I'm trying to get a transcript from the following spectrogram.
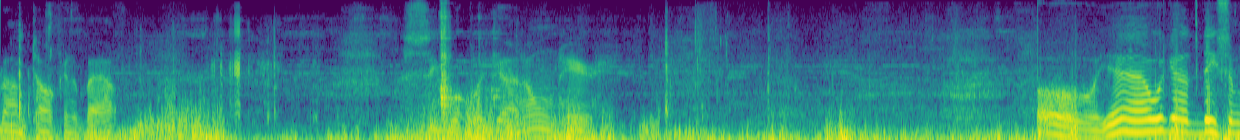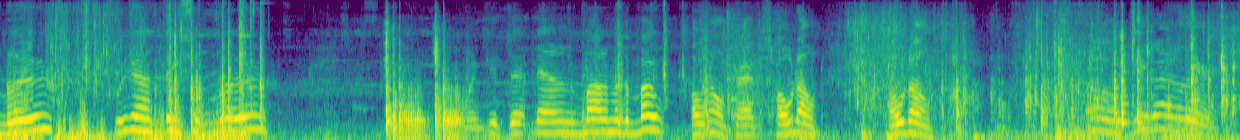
talking about. Let's see what we got on here. Oh yeah, we got a decent blue. We got a decent blue. I'm gonna get that down in the bottom of the boat. Hold on, Travis. Hold on. Hold on. Oh, get out of there.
